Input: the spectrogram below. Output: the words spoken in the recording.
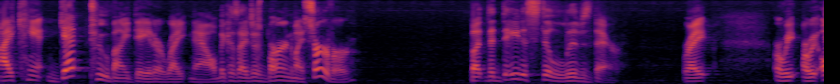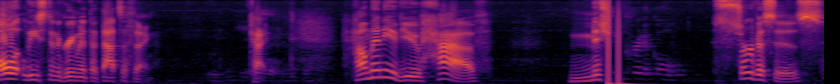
I can't get to my data right now because I just burned my server, but the data still lives there. right? Are we, are we all at least in agreement that that's a thing? Okay. How many of you have mission critical services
